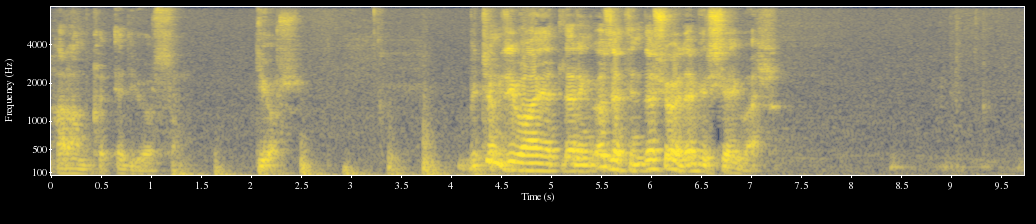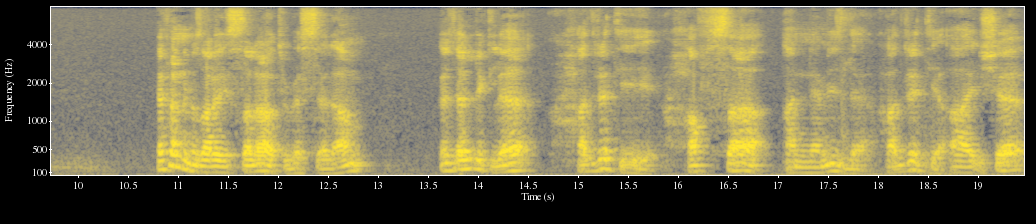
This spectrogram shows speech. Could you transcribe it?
haram ediyorsun? diyor. Bütün rivayetlerin özetinde şöyle bir şey var. Efendimiz Aleyhisselatü Vesselam özellikle Hazreti Hafsa annemizle Hazreti Ayşe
